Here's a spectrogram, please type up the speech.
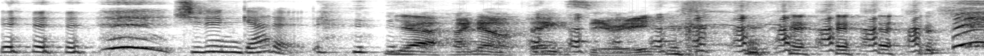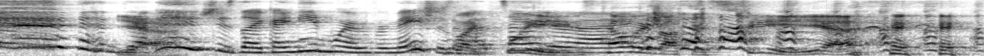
she didn't get it. yeah, I know. Thanks, Siri. Yeah. She's like, I need more information She's about like, please Telluride. tell me about this tea. Yeah.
